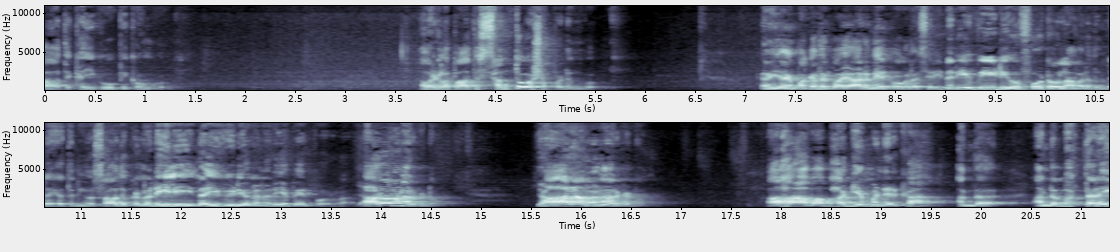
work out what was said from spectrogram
பார்த்து கைகூப்பிக்கோங்க அவர்களை பார்த்து சந்தோஷப்படுங்க. எனக்கு என் பக்கத்தில் இருக்கா யாருமே போகலை. சரி நிறைய வீடியோ ஃபோட்டோலாம் வருது இல்லை. எத்தனையோ சாதுக்கள்லாம் டெய்லி லைவ் வீடியோலாம் நிறைய பேர் போடுறா. யாரோ வேணா இருக்கட்டும். யாராக வேணா இருக்கட்டும். ஆஹா அவ பாக்யம் பண்ணியிருக்கா அந்த அந்த பக்தரை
